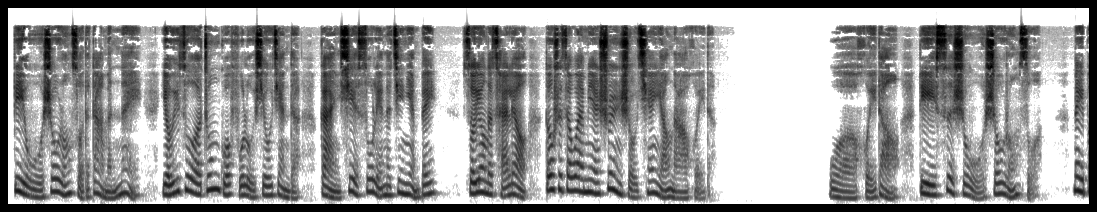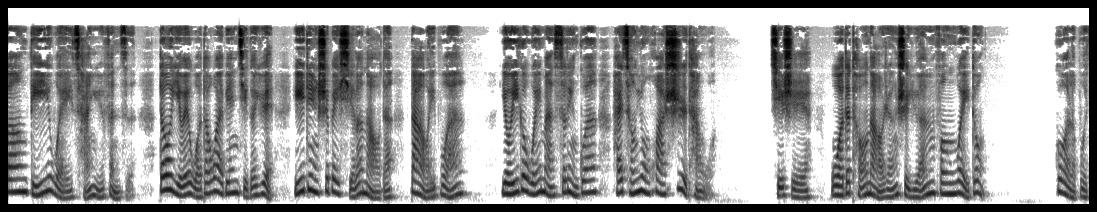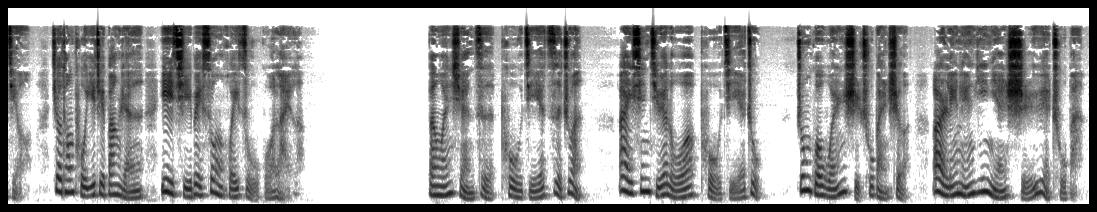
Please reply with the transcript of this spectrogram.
第五收容所的大门内有一座中国俘虏修建的感谢苏联的纪念碑，所用的材料都是在外面顺手牵羊拿回的。我回到第四十五收容所。那帮敌伪残余分子都以为我到外边几个月一定是被洗了脑的，大为不安。有一个伪满司令官还曾用话试探我，其实我的头脑仍是原封未动。过了不久，就同溥仪这帮人一起被送回祖国来了。本文选自溥杰自传，《爱新觉罗·溥杰著》。中国文史出版社，二零零一年十月出版。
